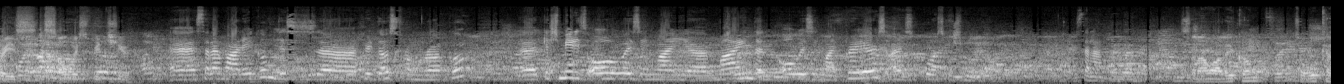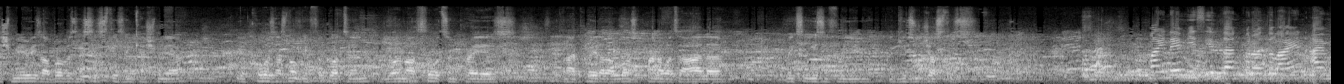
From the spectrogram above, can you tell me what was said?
praise is always with you. Uh, Assalamu alaikum, this is uh, Firdaus from Morocco. Uh, Kashmir is always in my uh, mind and always in my prayers. I support Kashmir. Salam. Assalamu alaikum to all Kashmiris, our brothers and sisters in Kashmir. Your cause has not been forgotten. You're in our thoughts and prayers. And I pray that Allah subhanahu wa ta'ala makes it easy for you and gives you justice. My name is Intan Kurantulayan. I'm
